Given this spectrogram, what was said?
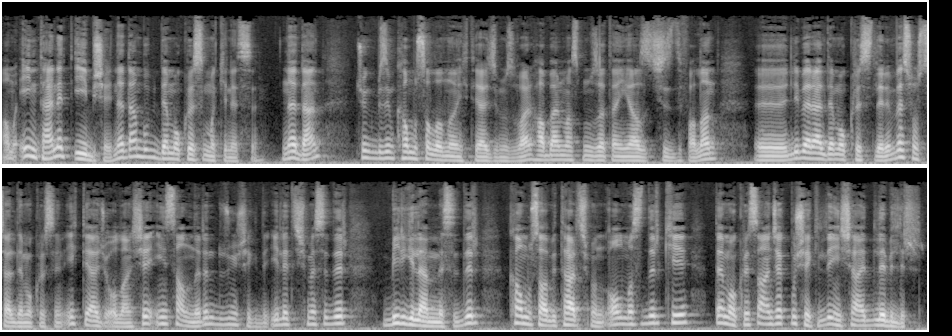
Ama internet iyi bir şey. Neden? Bu bir demokrasi makinesi. Neden? Çünkü bizim kamusal alana ihtiyacımız var. Habermas bunu zaten yazdı çizdi falan. Ee, liberal demokrasilerin ve sosyal demokrasinin ihtiyacı olan şey insanların düzgün şekilde iletişmesidir, bilgilenmesidir, kamusal bir tartışmanın olmasıdır ki demokrasi ancak bu şekilde inşa edilebilir.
